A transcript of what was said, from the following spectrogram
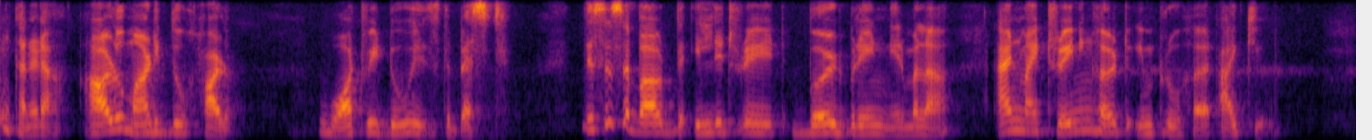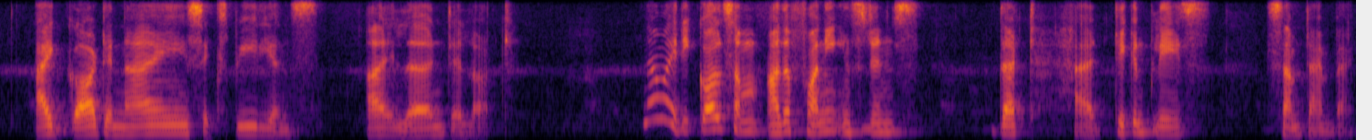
in Kannada, Alu madiddu halu. What we do is the best. This is about the illiterate bird brain Nirmala and my training her to improve her IQ. I got a nice experience. I learned a lot. Now I recall some other funny incidents that had taken place some time back.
